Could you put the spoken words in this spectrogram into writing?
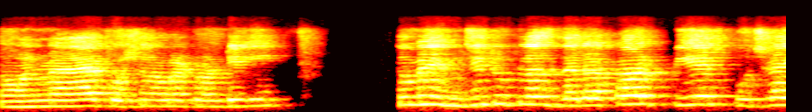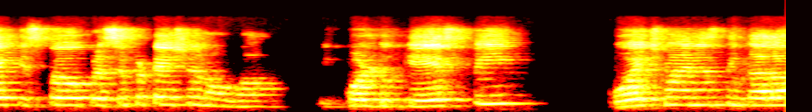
समझ में आया क्वेश्चन नंबर ट्वेंटी? की तुम्हें Mg2 प्लस दे रखा और pH पूछा है किस पे वो प्रेसिपिटेशन होगा? इक्वल टू KSP OH माइनस निकाला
